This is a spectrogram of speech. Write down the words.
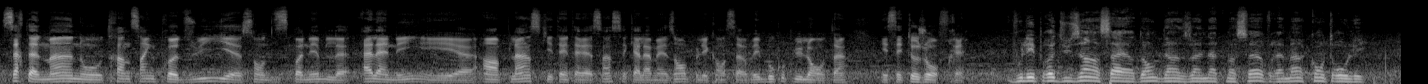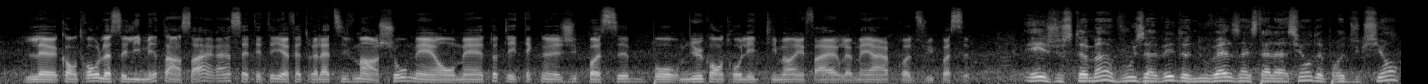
Certainement, nos 35 produits euh, sont disponibles à l'année et euh, en plan, ce qui est intéressant, c'est qu'à la maison, on peut les conserver beaucoup plus longtemps et c'est toujours frais. Vous les produisez en serre, donc dans une atmosphère vraiment contrôlée. Le contrôle a ses limites en serre. Hein. Cet été, il a fait relativement chaud, mais on met toutes les technologies possibles pour mieux contrôler le climat et faire le meilleur produit possible. Et justement, vous avez de nouvelles installations de production.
